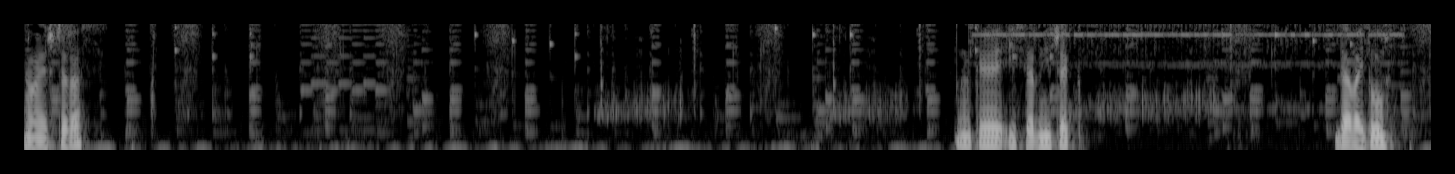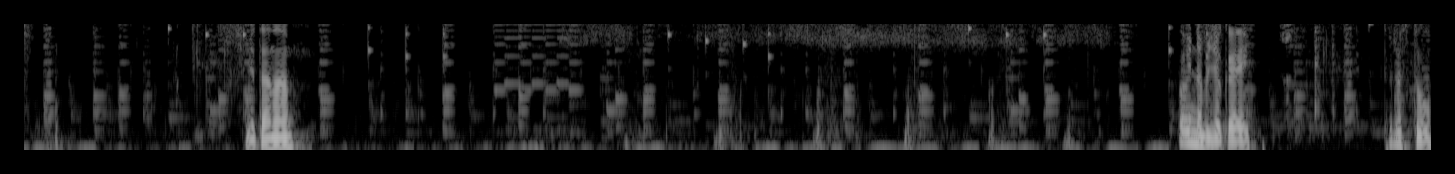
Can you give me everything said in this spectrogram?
No, jeszcze raz. Okej, i serniczek. Dawaj tu. Śmietana. Powinno być ok. Teraz tu.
